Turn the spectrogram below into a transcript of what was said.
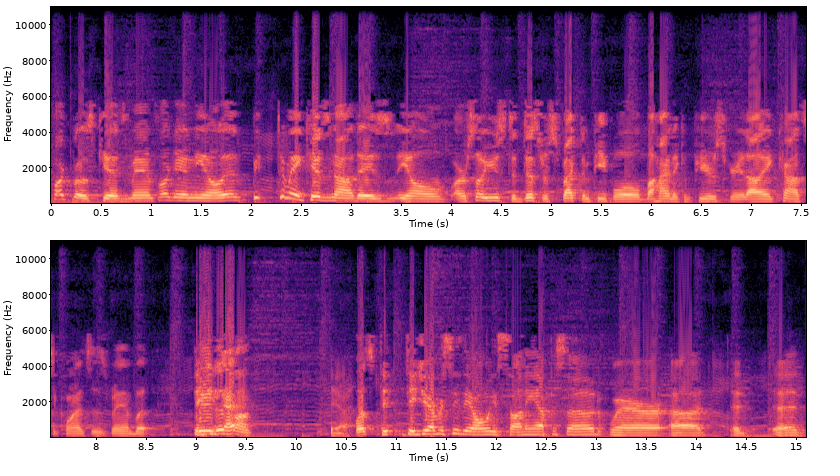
fuck those kids, man. Fucking, you know, it, too many kids nowadays, you know, are so used to disrespecting people behind a computer screen without any consequences, man. But Did dude, you this song, Yeah. What's- did, did you ever see the Always Sunny episode where uh, uh, uh,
